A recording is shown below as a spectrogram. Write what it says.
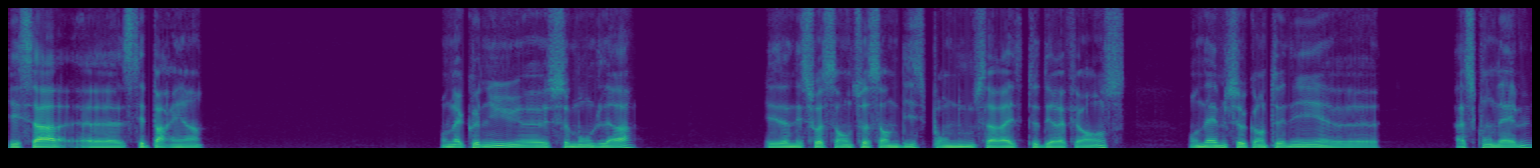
Et ça, euh, c'est pas rien. On a connu ce monde-là. Les années 60, 70, pour nous, ça reste des références. On aime se cantonner euh, à ce qu'on aime.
